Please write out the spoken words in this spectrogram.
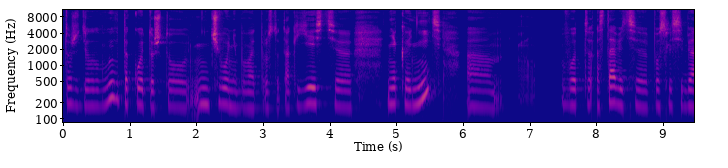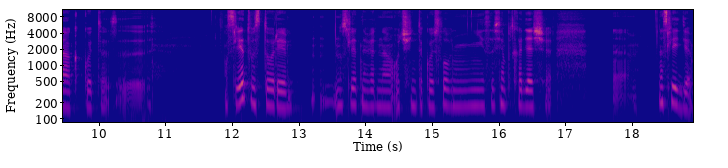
тоже делала вывод такой, то, что ничего не бывает просто так. Есть э, некая нить, э, вот оставить э, после себя какой-то э, след в истории, ну, след, наверное, очень такое слово не совсем подходящее. Э, наследие.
